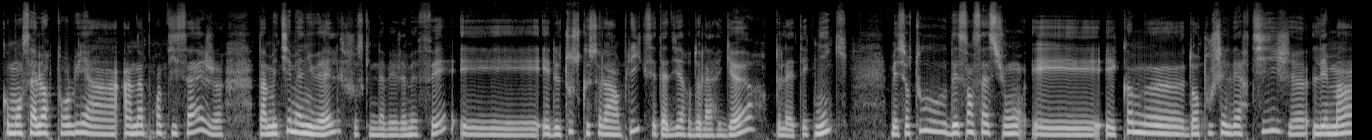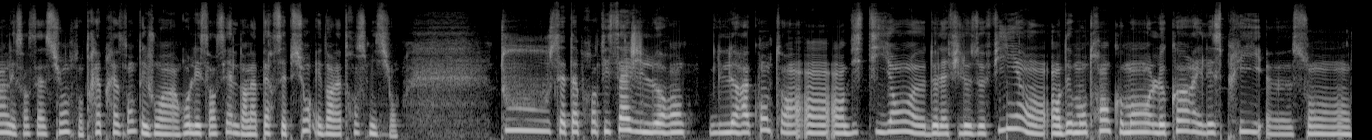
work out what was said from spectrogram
Commence alors pour lui un, apprentissage d'un métier manuel, chose qu'il n'avait jamais fait, et, de tout ce que cela implique, c'est-à-dire de la rigueur, de la technique, mais surtout des sensations. Et, comme euh, dans Toucher le vertige, les mains, les sensations sont très présentes et jouent un rôle essentiel dans la perception et dans la transmission tout cet apprentissage, il le, raconte en, distillant euh, de la philosophie, en, démontrant comment le corps et l'esprit euh, sont,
